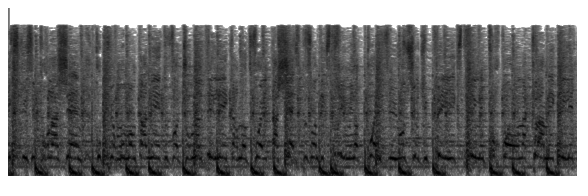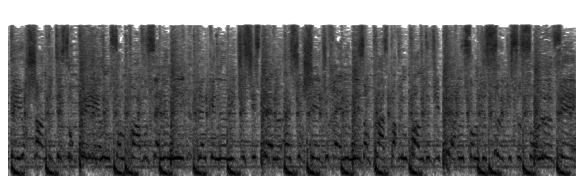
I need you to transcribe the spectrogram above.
excusez pour la gêne, coupure momentanée de votre journal télé, car notre voix est à chaise, besoin d'exprimer notre point de vue aux yeux du pays, exprimer pourquoi on a clamé qu'il était urgent de désobéir. Nous ne sommes pas vos ennemis, bien qu'ennemis du système insurgé, du règne mis en place par une bande de vipères, nous sommes de ceux qui se sont levés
